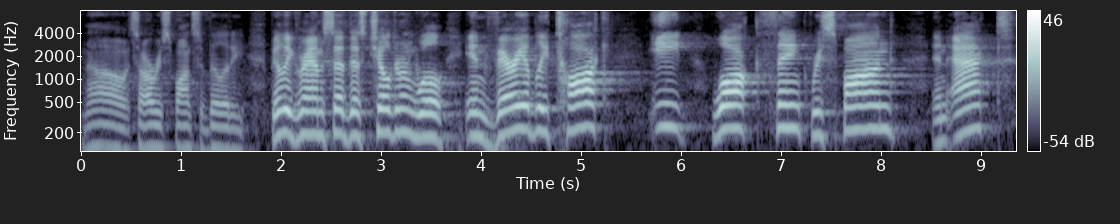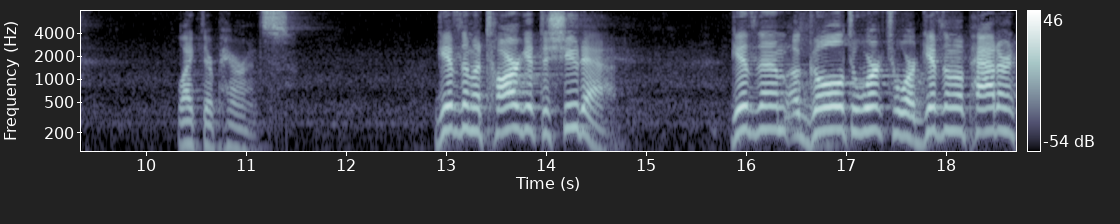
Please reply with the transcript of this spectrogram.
No, it's our responsibility. Billy Graham said this children will invariably talk, eat, walk, think, respond, and act like their parents. Give them a target to shoot at. Give them a goal to work toward. Give them a pattern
